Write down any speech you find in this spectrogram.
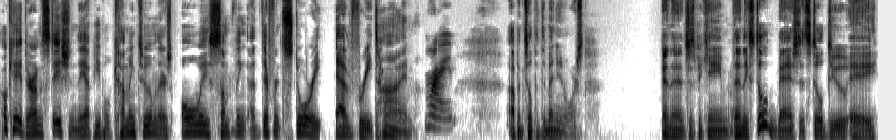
okay, they're on a station. They have people coming to them, and there's always something, a different story every time Right. up until the Dominion Wars. And then it just became, then they still managed to still do a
